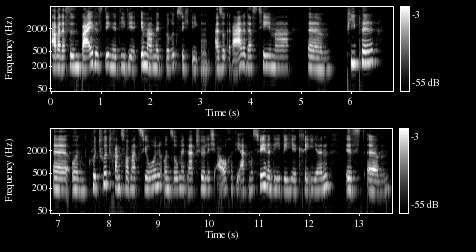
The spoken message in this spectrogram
aber das sind beides Dinge, die wir immer mit berücksichtigen. Also gerade das Thema ähm, People äh, und Kulturtransformation und somit natürlich auch die Atmosphäre, die wir hier kreieren, ist ähm,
